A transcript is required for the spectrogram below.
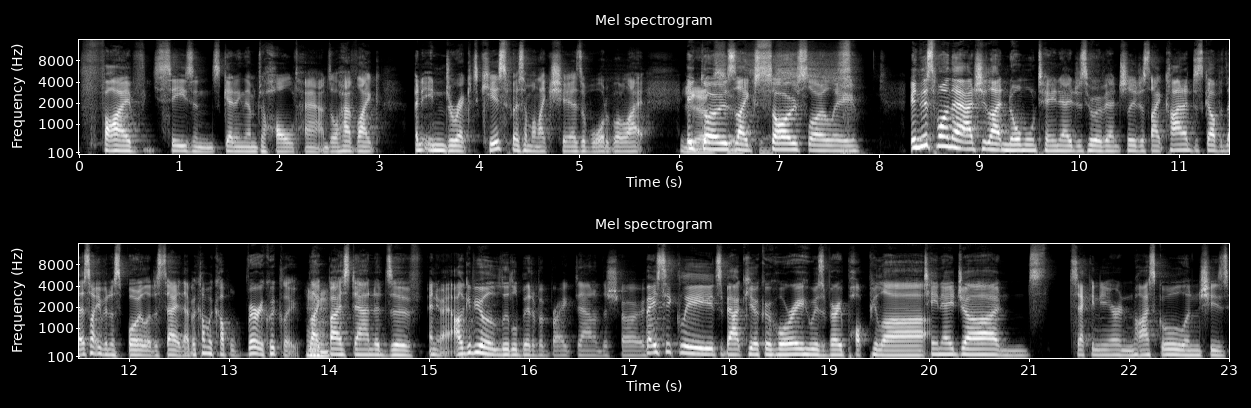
five seasons getting them to hold hands or have like an indirect kiss where someone like shares a water bottle. Like it Yes, goes yes, like yes. so slowly. In this one, they're actually like normal teenagers who eventually just like kind of discover that's not even a spoiler to say they become a couple very quickly, like Mhm. by standards of anyway. I'll give you a little bit of a breakdown of the show. Basically, it's about Kyoko Hori, who is a very popular teenager and second year in high school, and she's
